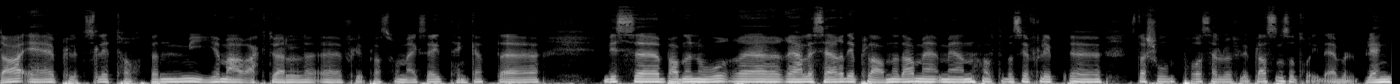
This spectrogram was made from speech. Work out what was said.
da er plutselig Torp en mye mer aktuell eh, flyplass for meg. Så jeg tenker at eh, hvis eh, Bane Nor realiserer de planene der med, med en holdt på å si, flystasjon eh, på selve flyplassen, så tror jeg det vil bli en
